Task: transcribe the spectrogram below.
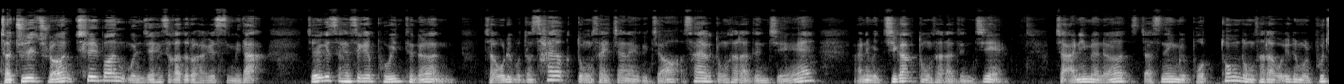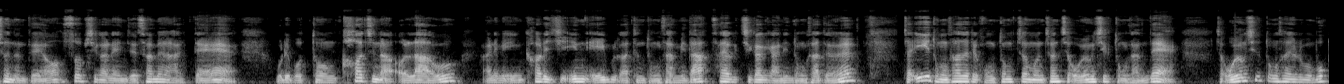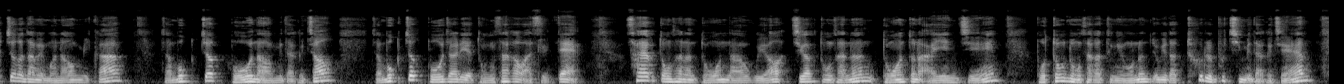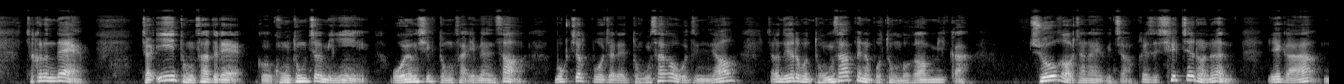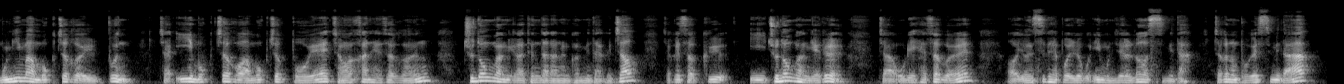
자, 주제출원 7번 문제 해석하도록 하겠습니다. 자, 여기서 해석의 포인트는, 자, 우리 보통 사역 동사 있잖아요. 그죠? 사역 동사라든지, 아니면 지각 동사라든지, 자, 아니면은, 자, 선생님이 보통 동사라고 이름을 붙였는데요. 수업 시간에 이제 설명을 할 때, 우리 보통 cause나 allow, 아니면 encourage, enable 같은 동사입니다. 사역 지각이 아닌 동사들. 자, 이 동사들의 공통점은 전체 5형식 동사인데, 자, 5형식 동사 여러분 목적어 다음에 뭐 나옵니까? 자, 목적 보호 나옵니다. 그죠? 자, 목적 보호 자리에 동사가 왔을 때, 사역 동사는 동원 나오고요. 지각 동사는 동원 또는 ing, 보통 동사 같은 경우는 여기다 to를 붙입니다. 그지? 자, 그런데 자, 이 동사들의 그 공통점이 오형식 동사이면서 목적 보호 자리에 동사가 오거든요. 자, 근데 여러분 동사 앞에는 보통 뭐가 옵니까? 주어가 오잖아요. 그죠? 그래서 실제로는 얘가 무늬만 목적어일 뿐, 자, 이 목적어와 목적 보호의 정확한 해석은 주동 관계가 된다라는 겁니다. 그죠? 자, 그래서 그, 이 주동 관계를, 자, 우리 해석을, 어, 연습해 보려고 이 문제를 넣었습니다. 자, 그럼 보겠습니다.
